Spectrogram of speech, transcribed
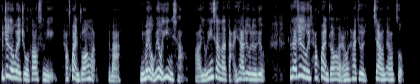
就这个位置，我告诉你，它换装了，对吧？你们有没有印象啊？有印象的打一下六六六。就在这个位置，它换装了，然后它就这样这样走，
